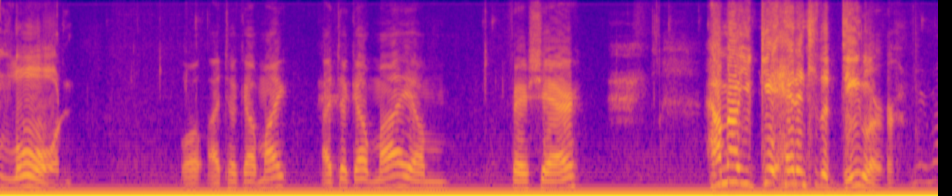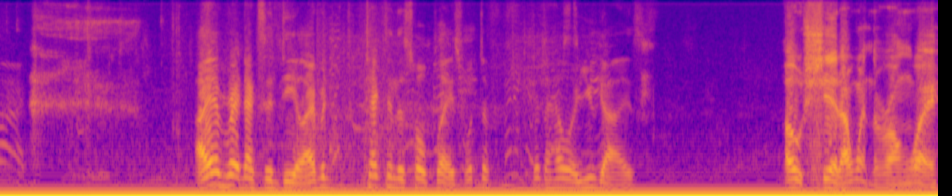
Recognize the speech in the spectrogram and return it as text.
lord. Well, I took out my I took out my um fair share. How about you get head into the dealer? I am right next to the deal. I've been protecting this whole place. What the f- where the hell are you guys? Oh shit, I went the wrong way.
